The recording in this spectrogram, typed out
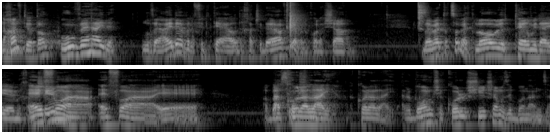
נכון. אהבתי אותו, הוא והיידה. הוא והיידה, ולפי דעתי היה עוד אחד שדי אהבתי, אבל כל השאר, באמת אתה צודק, לא יותר מדי אה, מחדשים. איפה ה... איפה ה... אה, הכל. עליי. הכל עליי. אלבום שכל שיר שם זה בוננזה.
